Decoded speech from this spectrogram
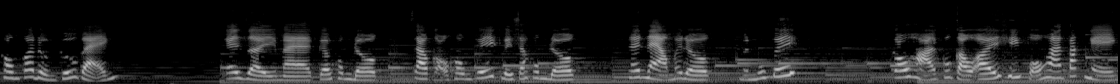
không có đường cứu vãn. Cái gì mà kêu không được, sao cậu không viết vì sao không được? Thế nào mới được, mình muốn biết. Câu hỏi của cậu ấy khiến phổ hoa tắt nghẹn,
